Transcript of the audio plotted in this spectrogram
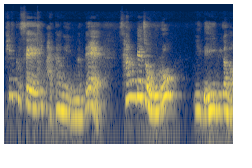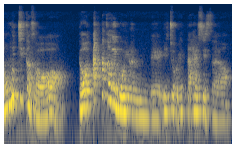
핑크색이 바탕이 있는데 상대적으로 이 네이비가 너무 짙어서 더 딱딱하게 보이는데 일조를 했다 할 수 있어요.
